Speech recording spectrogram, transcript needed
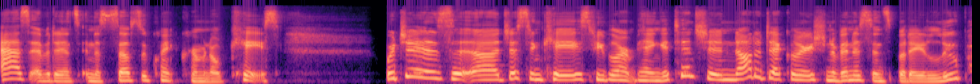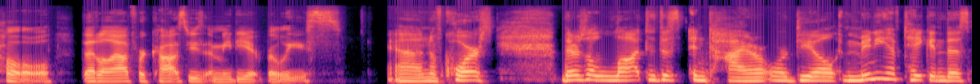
as evidence in a subsequent criminal case which is, uh, just in case people aren't paying attention, not a declaration of innocence, but a loophole that allowed for Cosby's immediate release. And of course, there's a lot to this entire ordeal. Many have taken this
